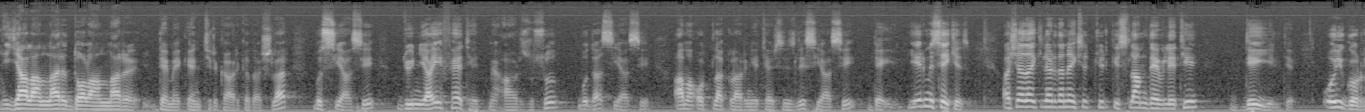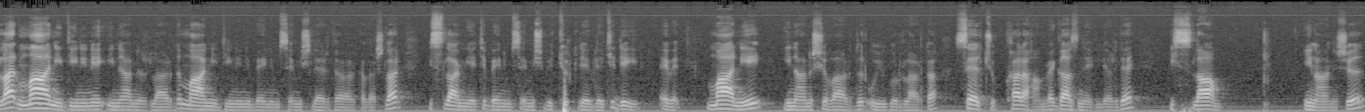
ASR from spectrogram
yalanları dolanları demek entrika arkadaşlar. Bu siyasi. Dünyayı fethetme arzusu bu da siyasi. Ama otlakların yetersizliği siyasi değil. 28. Aşağıdakilerden hangisi Türk İslam Devleti değildi. Uygurlar Mani dinine inanırlardı. Mani dinini benimsemişlerdir arkadaşlar. İslamiyet'i benimsemiş bir Türk devleti değil. Evet, Mani inanışı vardır Uygurlarda. Selçuk, Karahan ve Gaznelilerde İslam inanışı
